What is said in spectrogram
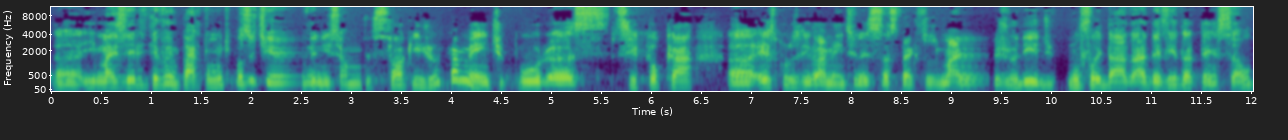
uh, e, mas ele teve um impacto muito positivo inicialmente. Só que justamente por uh, se focar uh, exclusivamente nesses aspectos mais jurídicos, não foi dada a devida atenção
